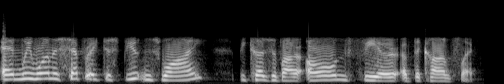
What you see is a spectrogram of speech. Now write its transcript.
And we want to separate disputants. Why? Because of our own fear of the conflict.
